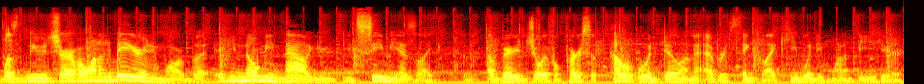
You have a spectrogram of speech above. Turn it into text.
wasn't even sure if I wanted to be here anymore. But if you know me now, you, you'd see me as like a very joyful person. How would Dylan ever think like he wouldn't even want to be here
